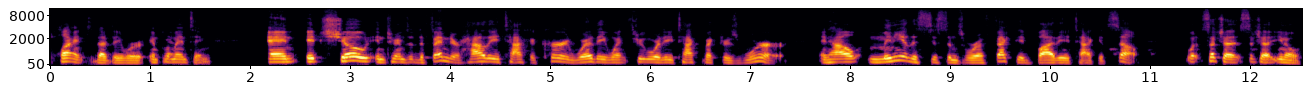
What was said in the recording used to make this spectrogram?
plant that they were implementing. Yeah. And it showed in terms of Defender how the attack occurred, where they went through, where the attack vectors were, and how many of the systems were affected by the attack itself. What such a such a you know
